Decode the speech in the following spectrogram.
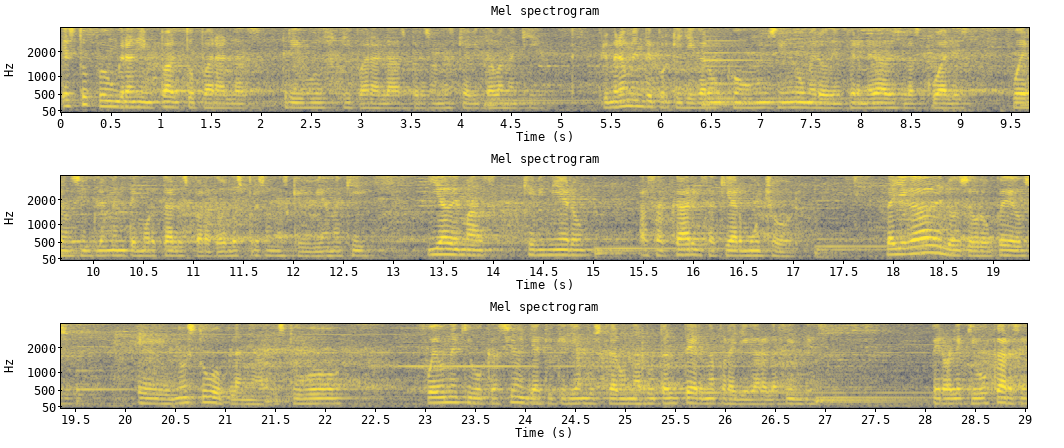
Esto fue un gran impacto para las tribus y para las personas que habitaban aquí. Primeramente porque llegaron con un sinnúmero de enfermedades las cuales fueron simplemente mortales para todas las personas que vivían aquí y además que vinieron a sacar y saquear mucho oro. La llegada de los europeos eh, no estuvo planeada, estuvo, fue una equivocación ya que querían buscar una ruta alterna para llegar a las Indias pero al equivocarse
